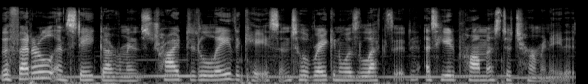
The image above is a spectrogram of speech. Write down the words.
The federal and state governments tried to delay the case until Reagan was elected, as he had promised to terminate it,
